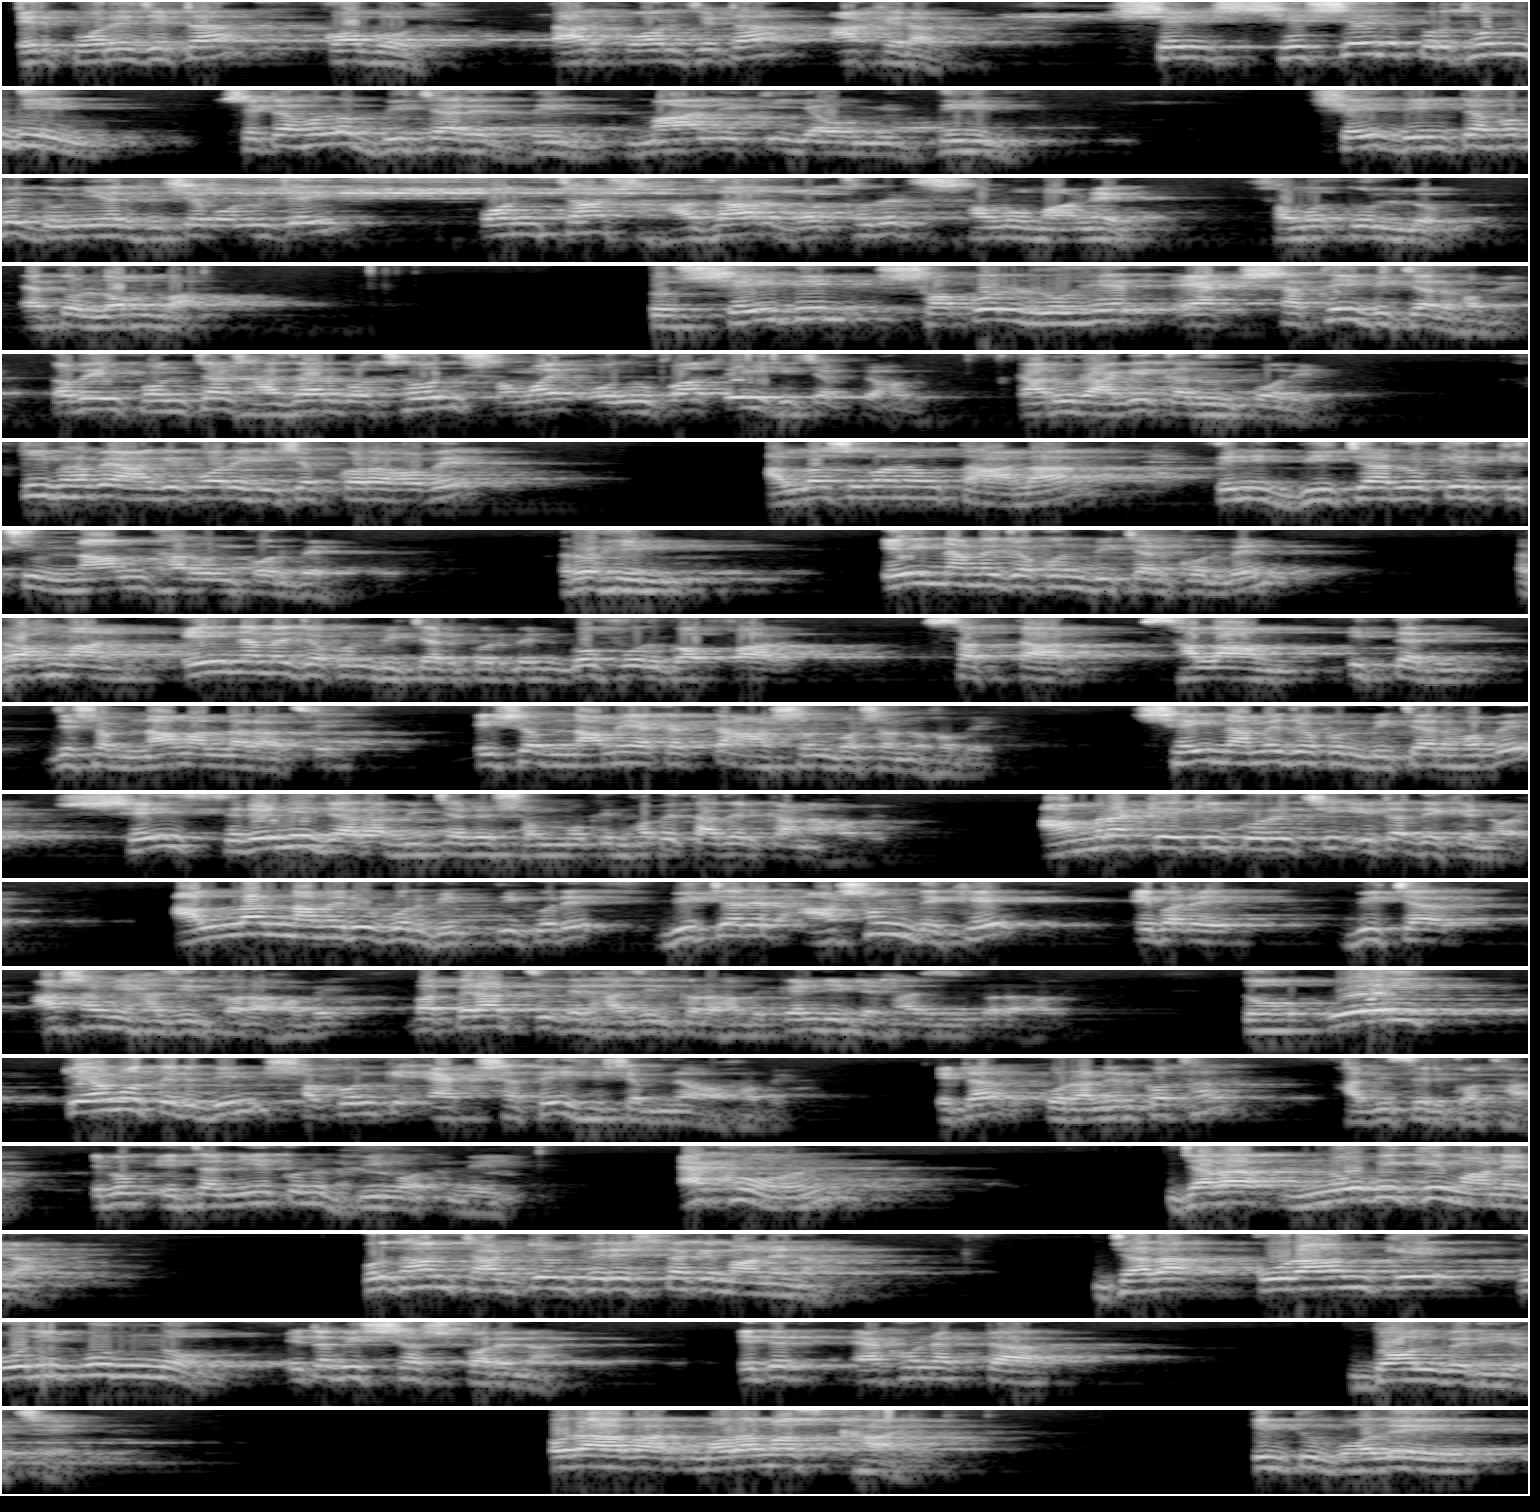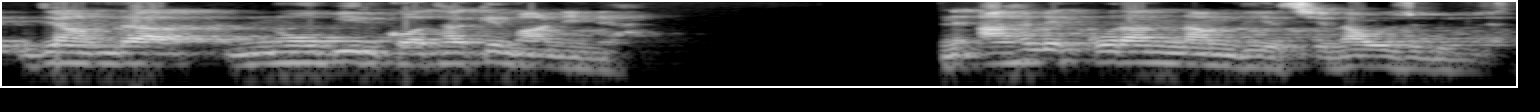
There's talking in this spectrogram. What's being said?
এরপরে যেটা কবর, তারপর যেটা আখেরাত। সেই শেষের প্রথম দিন, সেটা হলো বিচারের দিন, মালিকি ইয়াউমিদ্দিন। সেই দিনটা হবে দুনিয়ার হিসেব অনুযায়ী পঞ্চাশ হাজার বছরের সমমানের, সমতুল্য, এত লম্বা। তো সেই দিন সকল রোহের একসাথেই বিচার হবে। তবে এই পঞ্চাশ হাজার বছর সময় অনুপাতেই হিসাবটা হবে। কারুর আগে, কারুর পরে। কীভাবে আগে, পরে হিসাব করা হবে? আল্লাহ সুবাহ তাআলা তিনি বিচারকের কিছু নাম ধারণ করবেন। রহিম, এই নামে যখন বিচার করবেন, রহমান, এই নামে যখন বিচার করবেন, গফুর গফার সত্তার, সালাম ইত্যাদি, যেসব নাম আল্লাহর আছে এইসব নামে এক একটা আসন বসানো হবে। সেই নামে যখন বিচার হবে, সেই শ্রেণি যারা বিচারের সম্মুখীন হবে, তাদের কানা হবে। আমরা কে কি করেছি এটা দেখে নয়। আল্লাহর নামের উপর ভিত্তি করে বিচারের আসন দেখে এবারে বিচার আসামি হাজির করা হবে বা প্রার্থীদের হাজির করা হবে ক্যান্ডিডেট হাজির করা হবে। তো ওই কেয়ামতের দিন সকলকে একসাথেই হিসেব নেওয়া হবে। এটা কোরআনের কথা, হাদিসের কথা, এবং এটা নিয়ে কোনো দ্বিমত নেই। এখন যারা নবীকে মানে না, প্রধান চারজন ফেরেশতাকে মানে না, যারা কোরআনকে পরিপূর্ণ এটা বিশ্বাস করে না, এদের এখন একটা দল বেরিয়েছে। ওরা আবার মরামাস খায়, কিন্তু বলে যে আমরা নবীর কথাকে মানি না। মানে আহলে কোরআন নাম দিয়েছে নওয়াজুবিল্লাহ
